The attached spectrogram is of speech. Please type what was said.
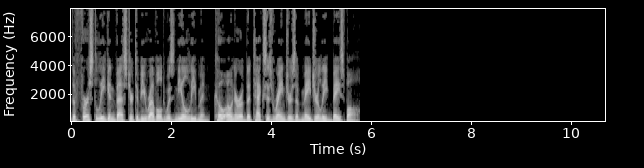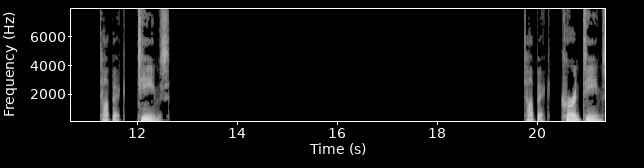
The first league investor to be reveled was Neil Leibman, co-owner of the Texas Rangers of Major League Baseball. Topic: Teams. Topic: Current teams.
